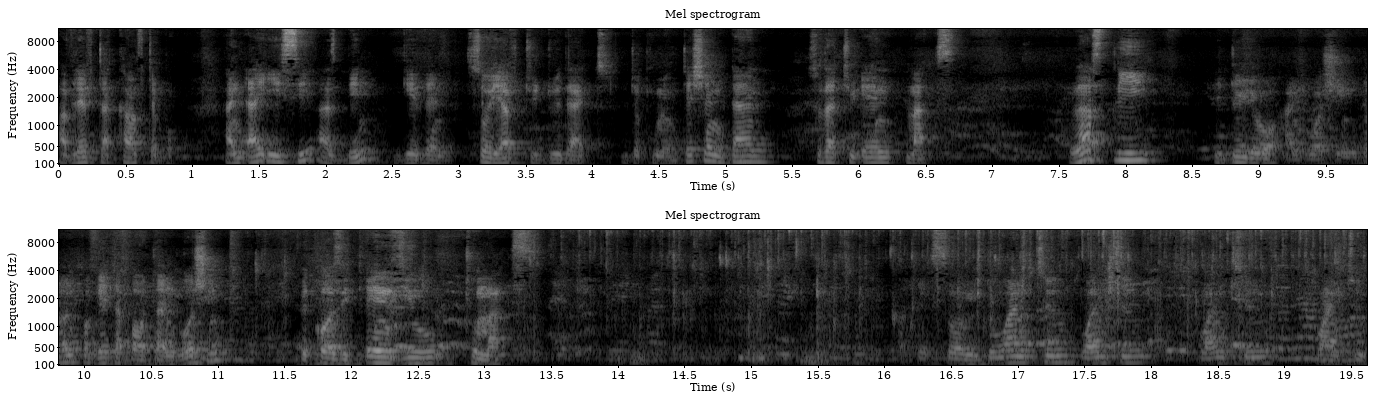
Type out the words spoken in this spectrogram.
I've left her comfortable. And IEC has been given. So you have to do that documentation done so that you earn marks. Lastly, you do your hand washing. Don't forget about hand washing because it earns you two marks. Okay, so you do one, two, one, two, one, two, one, two.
